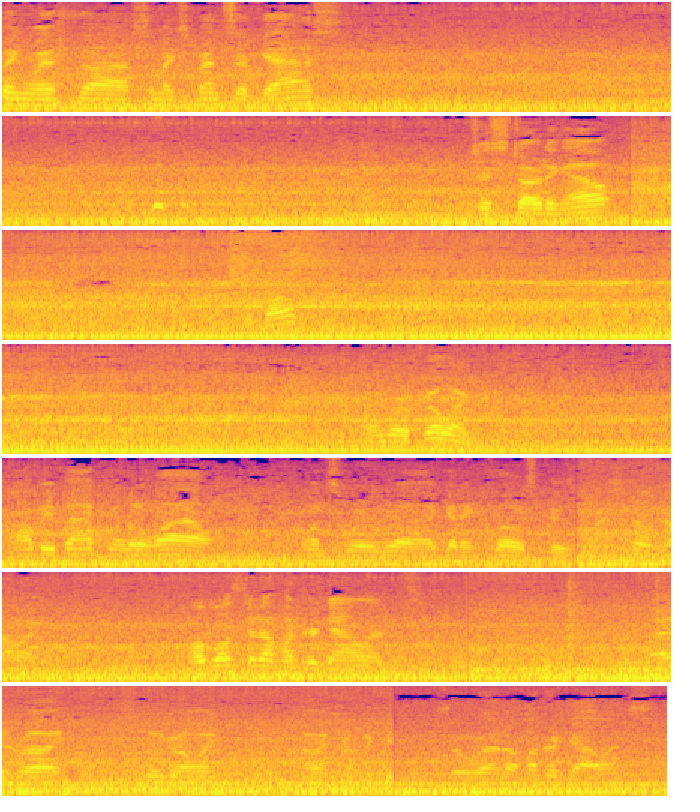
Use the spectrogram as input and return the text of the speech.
helping with uh, some expensive gas. Just starting out. And we're filling. I'll be back in a little while once we're uh, getting close because we're still going. Almost at 100 gallons. Right, right. Still going. All right, come 100 gallons.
